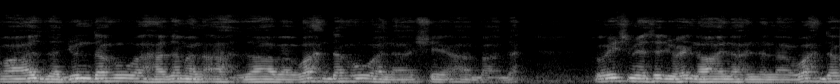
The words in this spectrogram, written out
وعز جندہ و حضم الحضاب وحدہ ولا شیع بعدہ تو اس میں سے جو ہے لا الہ الا اللہ وحدہ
